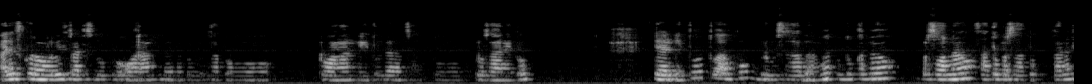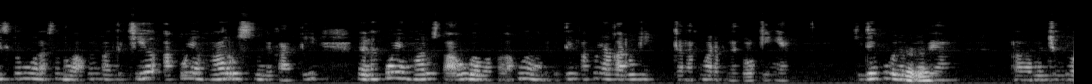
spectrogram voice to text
ada kurang lebih 120 orang dalam satu, satu ruangan itu dalam satu perusahaan itu dan itu tuh aku berusaha banget untuk kenal personal satu persatu. Karena di situ aku merasa bahwa aku yang paling kecil aku yang harus mendekati dan aku yang harus tahu bahwa kalau aku nggak deketin aku yang akan rugi karena aku nggak ada networkingnya. Jadi aku benar-benar yang uh, mencoba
